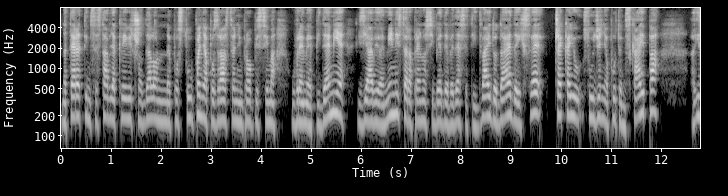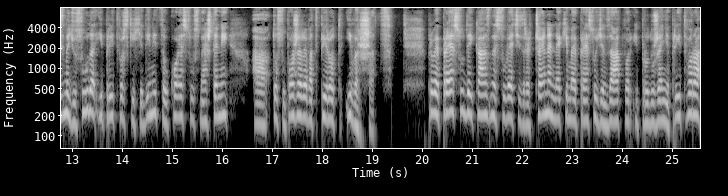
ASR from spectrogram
Na teret im se stavlja krivično delo nepostupanja po zdravstvenim propisima u vreme epidemije, izjavio je ministar, a prenosi B92 i dodaje da ih sve čekaju suđenja putem Skype-a između suda i pritvorskih jedinica u koje su smešteni, a to su Požarevac, Pirot i Vršac. Prve presude i kazne su već izrečene, nekima je presuđen zatvor i produženje pritvora,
